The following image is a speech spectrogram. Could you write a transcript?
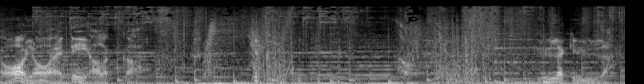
Joo joo, heti alkaa. kyllä kyllä.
